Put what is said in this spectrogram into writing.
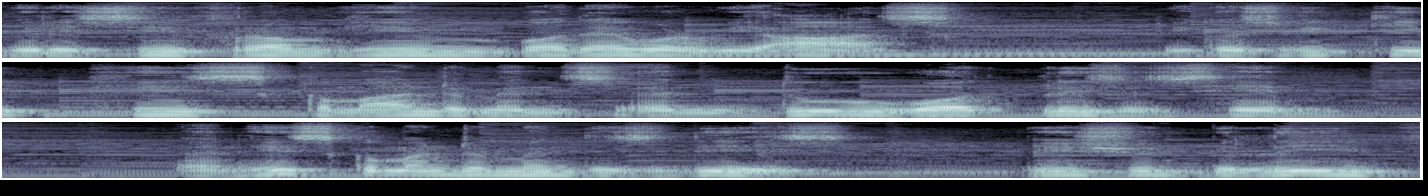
we receive from him whatever we ask, because we keep his commandments and do what pleases him. And his commandment is this we should believe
